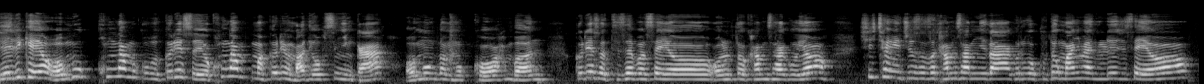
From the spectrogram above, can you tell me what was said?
예, 이렇게요 어묵 콩나물국을 끓였어요. 콩나물국만 끓이면 맛이 없으니까 어묵도 넣고 한번 끓여서 드셔보세요. 오늘도 감사하고요. 시청해 주셔서 감사합니다. 그리고 구독 많이 많이 눌러주세요.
